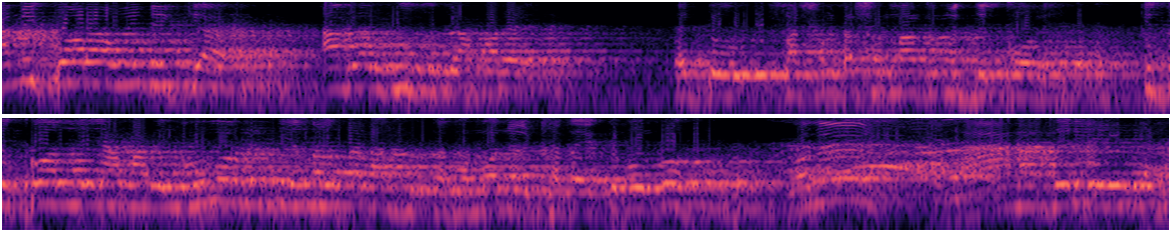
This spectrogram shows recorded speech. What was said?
আমি করা ওই দেখা আমার হুজুর আমার একটু শাসন টাসন মাঝে মধ্যে করে। কিন্তু করলে আমার ওই উমর কথা মনে উঠে যায়। একটু বলব? বলে আমাদের যায়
